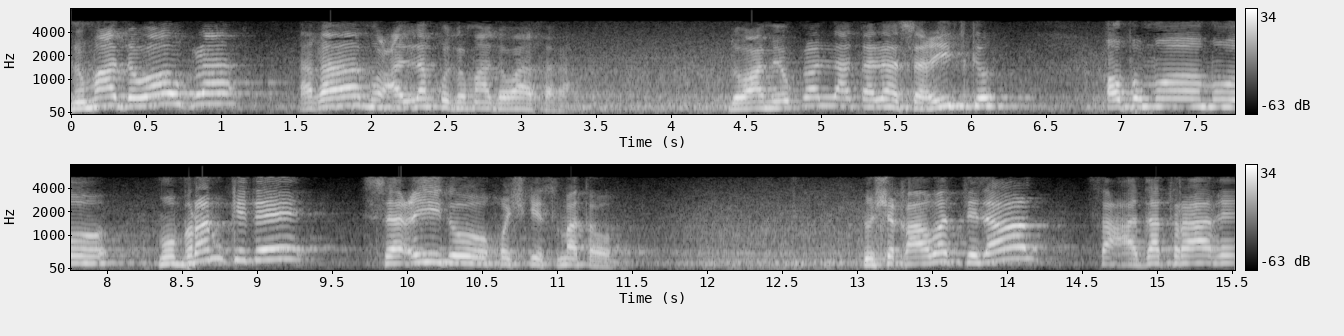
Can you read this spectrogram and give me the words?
نو ما دوا وکړه هغه معلق زما دوا سره دوا مې وکړه الله تعالی سعید کو او په مبرم کې دی سعید او خوش قسمت او نو شقاوت تلال سعادت راغه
